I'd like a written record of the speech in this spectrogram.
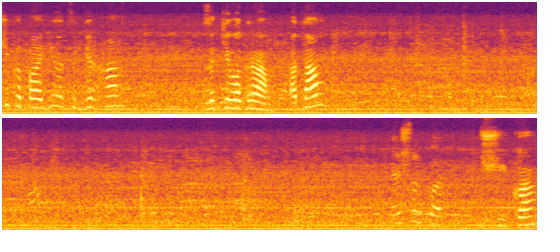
Чика по 11 дирхан за килограмм. А там Это что такое? Чика.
